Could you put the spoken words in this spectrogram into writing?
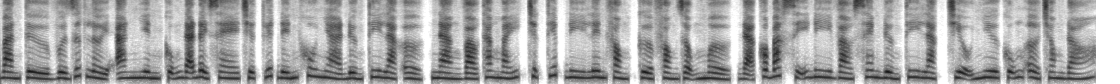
Bàn từ vừa dứt lời an nhiên cũng đã đẩy xe trượt tuyết đến khu nhà đường ti lạc ở, nàng vào thang máy, trực tiếp đi lên phòng, cửa phòng rộng mở, đã có bác sĩ đi vào xem đường ti lạc triệu như cũng ở trong đó.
